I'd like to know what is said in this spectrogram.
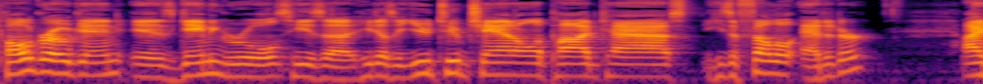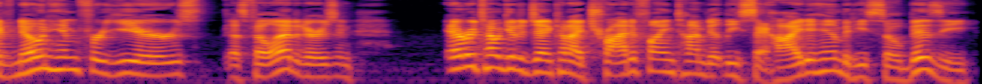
Paul Grogan is Gaming Rules. He's a he does a YouTube channel, a podcast. He's a fellow editor. I've known him for years as fellow editors, and every time I get to Gen Con, I try to find time to at least say hi to him, but he's so busy.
